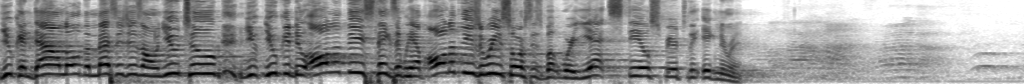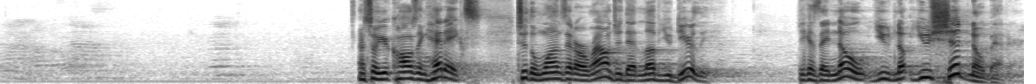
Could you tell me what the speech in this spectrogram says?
You can download the messages on YouTube. You, you can do all of these things, and we have all of these resources, but we're yet still spiritually ignorant. And so you're causing headaches to the ones that are around you that love you dearly because they know you know you should know better.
